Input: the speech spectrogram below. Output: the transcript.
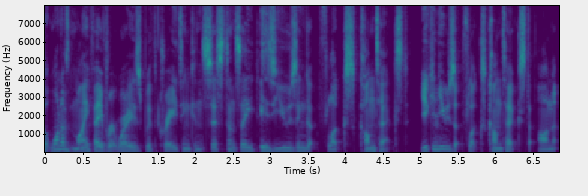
but one of my favorite ways with creating consistency is using Flux Kontext. You can use Flux Kontext on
